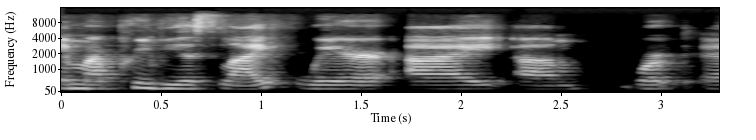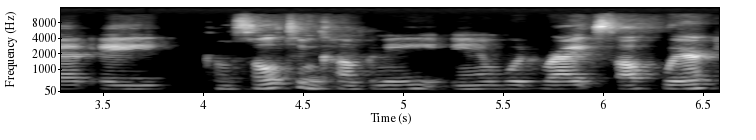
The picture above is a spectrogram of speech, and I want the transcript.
in my previous life where I um, worked at a consulting company and would write software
